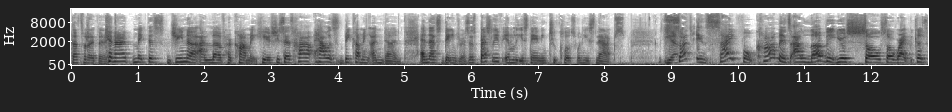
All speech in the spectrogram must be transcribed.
that's what I think. Can I make this? Gina, I love her comment here. She says, Hal, Hal is becoming undone, and that's dangerous, especially if Emily is standing too close when he snaps. Yep. Such insightful comments. I love it. You're so, so right because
